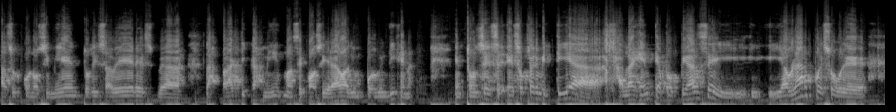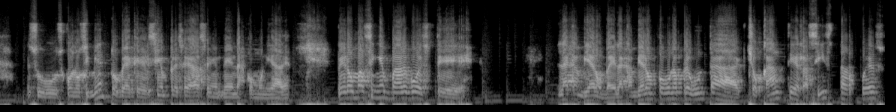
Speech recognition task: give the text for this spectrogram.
a sus conocimientos y saberes, las prácticas mismas se consideraba de un pueblo indígena. Entonces, eso permitía a la gente apropiarse y, hablar pues sobre sus conocimientos, vea que siempre se hacen en las comunidades. Pero más sin embargo, este la cambiaron, la cambiaron por una pregunta chocante, racista, pues,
